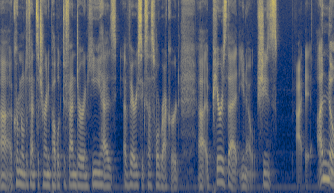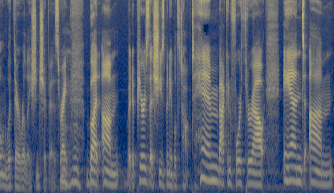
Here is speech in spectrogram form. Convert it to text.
uh, criminal defense attorney, public defender, and he has a very successful record. Uh, appears that you know she's unknown what their relationship is, right? Mm-hmm. But um, but it appears that she's been able to talk to him back and forth throughout, and um,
